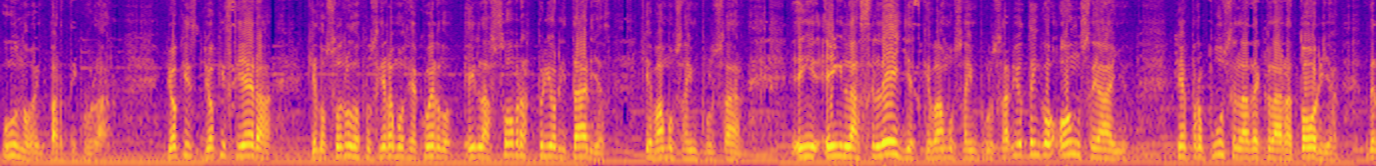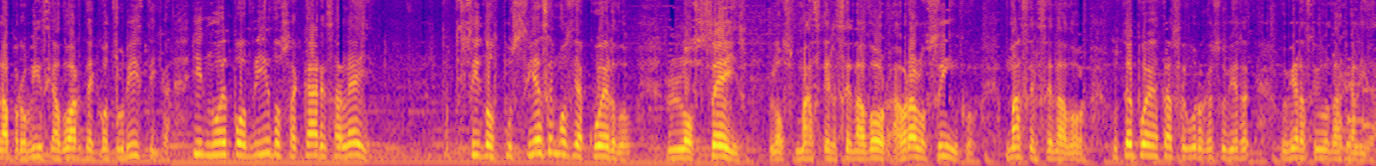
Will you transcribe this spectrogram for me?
uno en particular. Yo, yo quisiera que nosotros nos pusiéramos de acuerdo en las obras prioritarias que vamos a impulsar, en, las leyes que vamos a impulsar. Yo tengo 11 años que propuse la declaratoria de la provincia Duarte ecoturística y no he podido sacar esa ley. Si nos pusiésemos de acuerdo los seis, los más el senador, ahora los cinco, más el senador, usted puede estar seguro que eso hubiera, hubiera sido una realidad.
